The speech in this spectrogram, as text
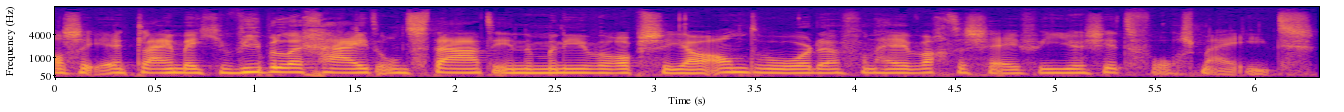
als er een klein beetje wiebeligheid ontstaat in de manier waarop ze jou antwoorden: van hé, hey, wacht eens even, hier zit volgens mij iets.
